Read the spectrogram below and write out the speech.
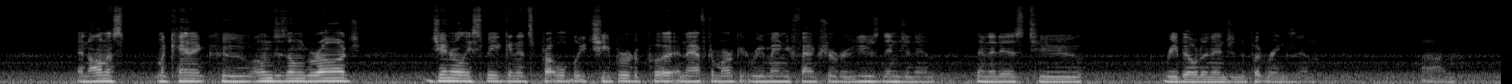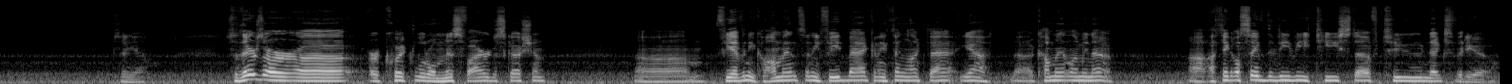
an honest mechanic who owns his own garage, generally speaking, it's probably cheaper to put an aftermarket remanufactured or used engine in than it is to rebuild an engine to put rings in. Um, so yeah. So there's our uh, our quick little misfire discussion. Um, if you have any comments, any feedback, anything like that, yeah, uh, comment. Let me know. Uh, I think I'll save the VVT stuff to next video.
